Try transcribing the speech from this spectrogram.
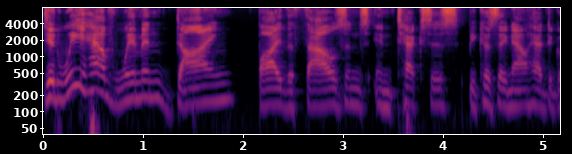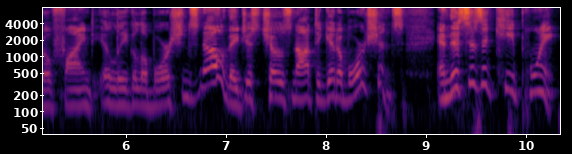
Did we have women dying by the thousands in Texas because they now had to go find illegal abortions? No, they just chose not to get abortions. And this is a key point.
